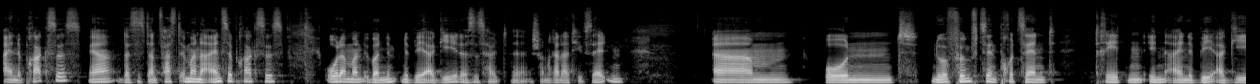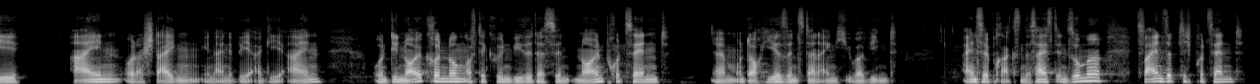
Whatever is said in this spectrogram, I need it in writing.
eine Praxis. Ja, das ist dann fast immer eine Einzelpraxis. Oder man übernimmt eine BAG. Das ist halt äh, schon relativ selten. Ähm, und nur 15 Prozent treten in eine BAG ein oder steigen in eine BAG ein. Und die Neugründungen auf der grünen Wiese, das sind neun Prozent. Ähm, und auch hier sind es dann eigentlich überwiegend Einzelpraxen. Das heißt in Summe 72 Prozent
